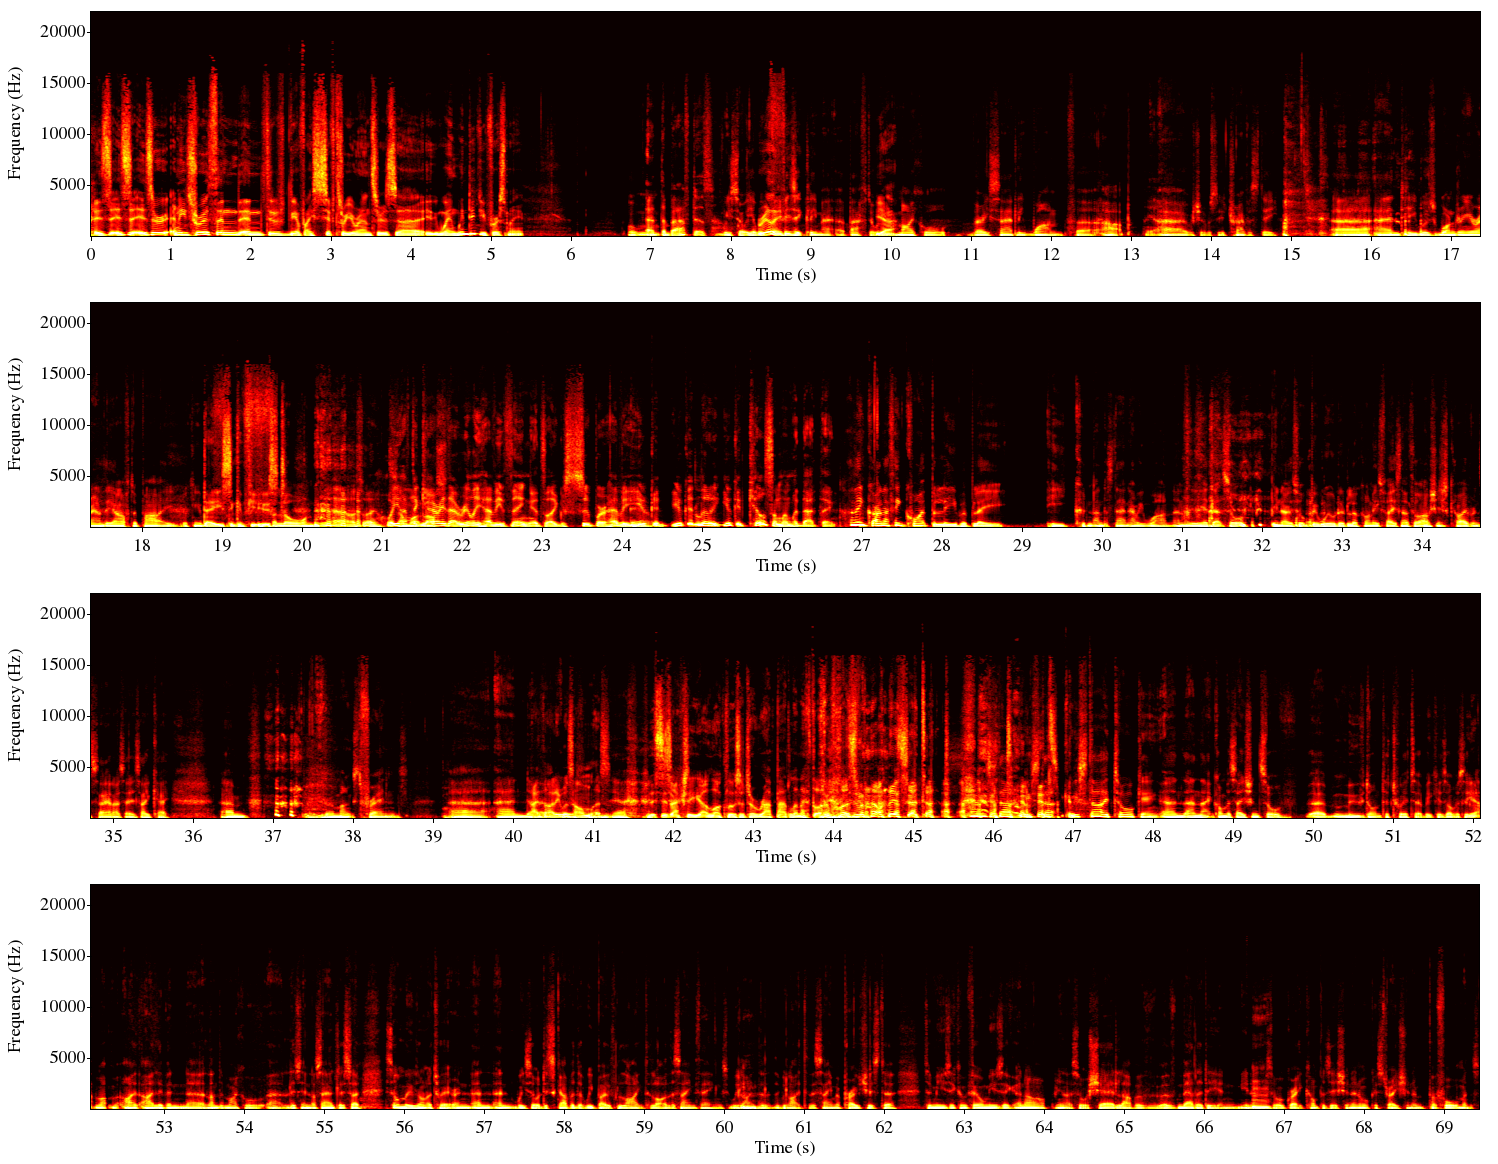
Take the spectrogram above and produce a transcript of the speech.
is is is there any truth in in you know, if I sift through your answers? Uh, when when did you first meet? Well, At the BAFTAs. we saw. Yeah, we Really? physically met at BAFTA. Yeah. Michael very sadly won for Up, Yeah. uh, which was a travesty. uh, and he was wandering around the after party looking Dazed and confused. forlorn. Yeah, like, well, you have to carry lost. that really heavy thing. It's like super heavy. You could, you could literally, you could kill someone with that thing. I think, and I think quite believably, he couldn't understand how he won, and he had that sort of, you know, sort of bewildered look on his face. And I thought, I should just go over and say it. I said, it's okay. Um, we're amongst friends, uh, and uh, I thought he was homeless. Yeah, This is actually a lot closer to rap battle than I thought it was when I, when I said that. we, start, we, start, we started talking, and, and that conversation sort of uh, moved on to Twitter because obviously Yeah. I, I live in uh, London. Michael uh, lives in Los Angeles, so it sort of moved on to Twitter, and, and, and we sort of discovered that we both liked a lot of the same things. We liked the, we liked the same approaches to, to music and film music, and our you know sort of shared love of, of melody and you know Mm. sort of great composition and orchestration and performance,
